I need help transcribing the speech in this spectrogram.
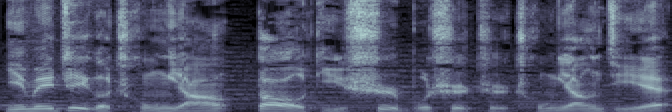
因为这个重阳到底是不是指重阳节？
